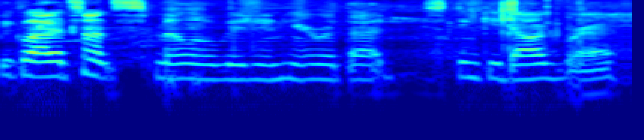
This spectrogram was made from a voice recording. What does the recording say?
Be glad it's not smell-o-vision here with that stinky dog breath.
